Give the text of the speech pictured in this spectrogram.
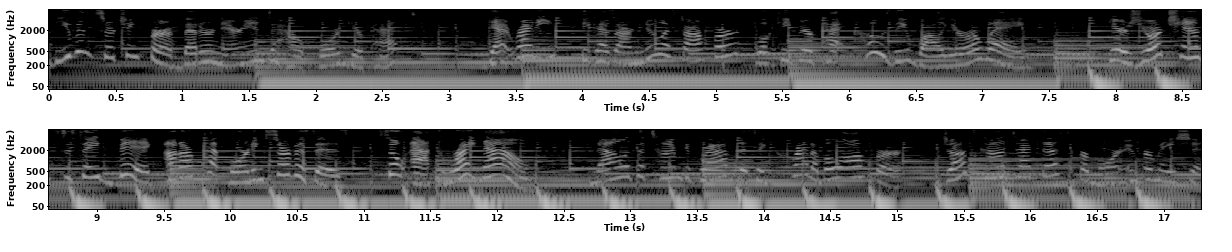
Have you been searching for a veterinarian to help board your pet? Get ready because our newest offer will keep your pet cozy while you're away. Here's your chance to save big on our pet boarding services, so act right now. Now is the time to grab this incredible offer. Just contact us for more information.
